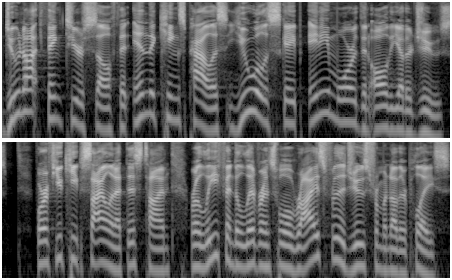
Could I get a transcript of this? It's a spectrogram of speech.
Do not think to yourself that in the king's palace you will escape any more than all the other Jews. For if you keep silent at this time, relief and deliverance will arise for the Jews from another place.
